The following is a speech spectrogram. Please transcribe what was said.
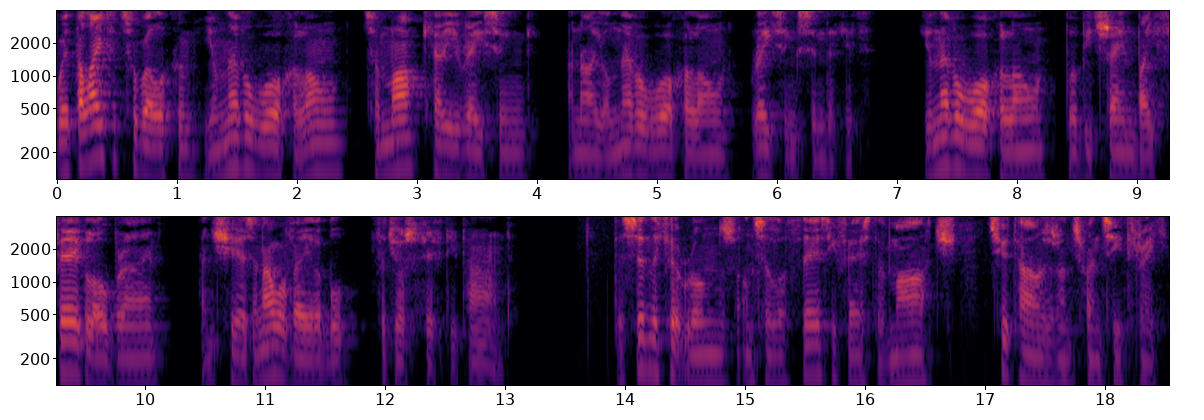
We're delighted to welcome You'll Never Walk Alone to Mark Kelly Racing and our You'll Never Walk Alone Racing Syndicate. You'll Never Walk Alone will be trained by Fergal O'Brien and shares are now available for just £50. The syndicate runs until the 31st of March 2023.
